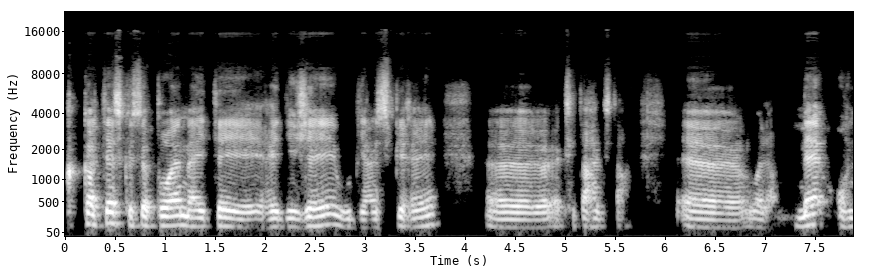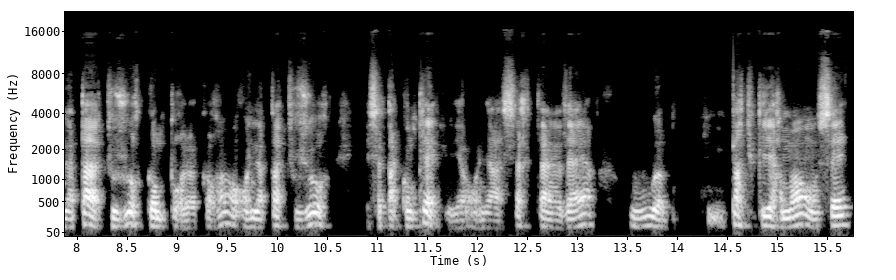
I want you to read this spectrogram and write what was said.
Quand est-ce que ce poème a été rédigé ou bien inspiré, euh, etc. etc. Euh, voilà. Mais on n'a pas toujours, comme pour le Coran, on n'a pas toujours, c'est pas complet, on a certains vers où euh, particulièrement on sait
